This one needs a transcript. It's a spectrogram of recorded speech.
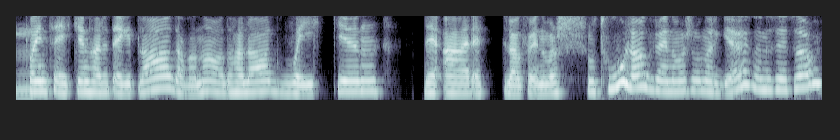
Mm. Point Taken har et eget lag, Avanade har lag, Waken det er et lag fra innovasjon, to lag fra Innovasjon Norge, kan det se ut som.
